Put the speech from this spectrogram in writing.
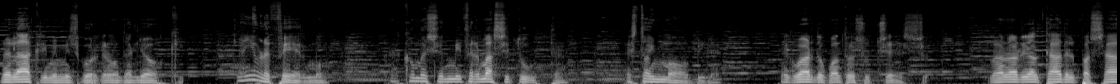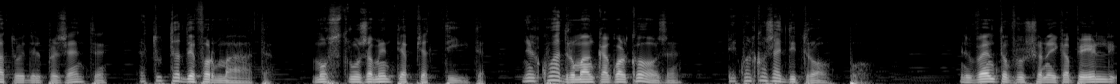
le lacrime mi sgorgano dagli occhi e io le fermo, è come se mi fermassi tutta e sto immobile e guardo quanto è successo, ma la realtà del passato e del presente è tutta deformata, mostruosamente appiattita. Nel quadro manca qualcosa e qualcosa è di troppo. Il vento fruscia nei capelli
